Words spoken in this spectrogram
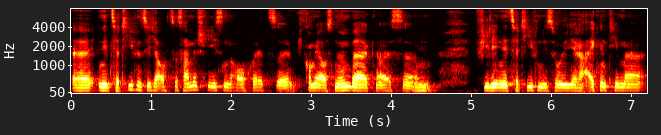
äh, Initiativen sich auch zusammenschließen. Auch jetzt, äh, ich komme ja aus Nürnberg, da ist ähm, mhm. viele Initiativen, die so ihre eigenen Thema,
